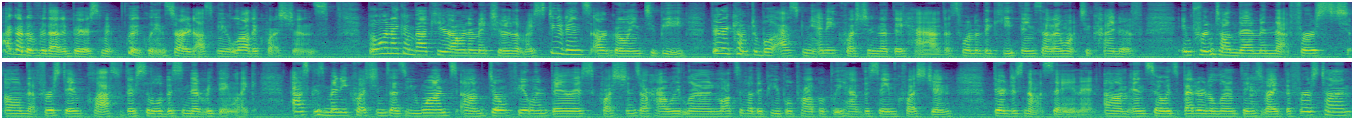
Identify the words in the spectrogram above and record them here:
I got over that embarrassment quickly and started asking a lot of questions. But when I come back here, I want to make sure that my students are going to be very comfortable asking any question that they have. That's one of the key things that I want to kind of imprint on them in that first um, that first day of class with their syllabus and everything. Like, ask as many questions as you want. Um, don't feel embarrassed. Questions are how we learn. Lots of other people probably have the same question. They're just not saying it. Um, and so it's better to learn things right the first time,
